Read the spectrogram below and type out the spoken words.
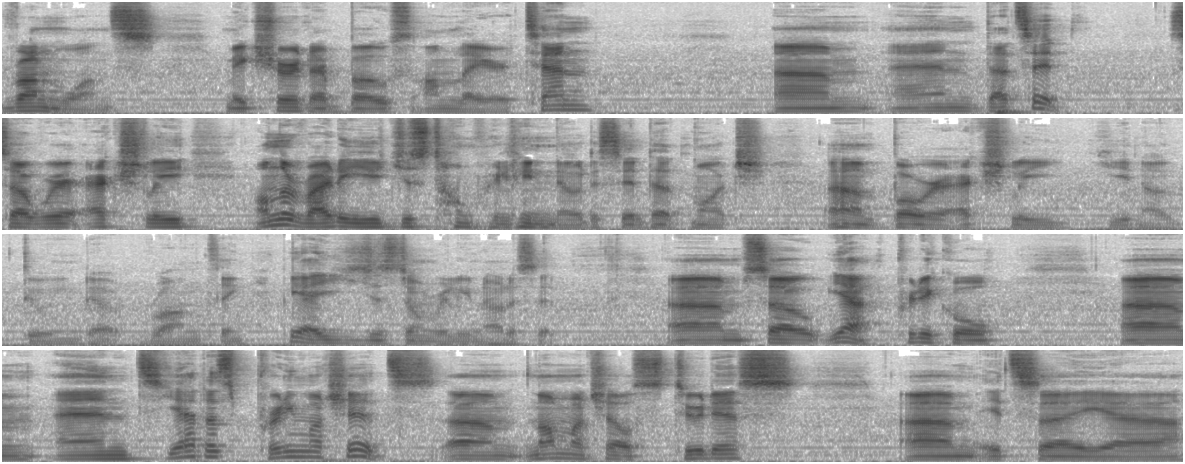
run ones. Make sure they're both on layer 10. Um, and that's it. So we're actually, on the rider you just don't really notice it that much. Um, but we're actually, you know, doing the run thing. But yeah, you just don't really notice it. Um, so yeah, pretty cool. Um, and yeah, that's pretty much it. Um, not much else to this. Um, it's a, uh,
